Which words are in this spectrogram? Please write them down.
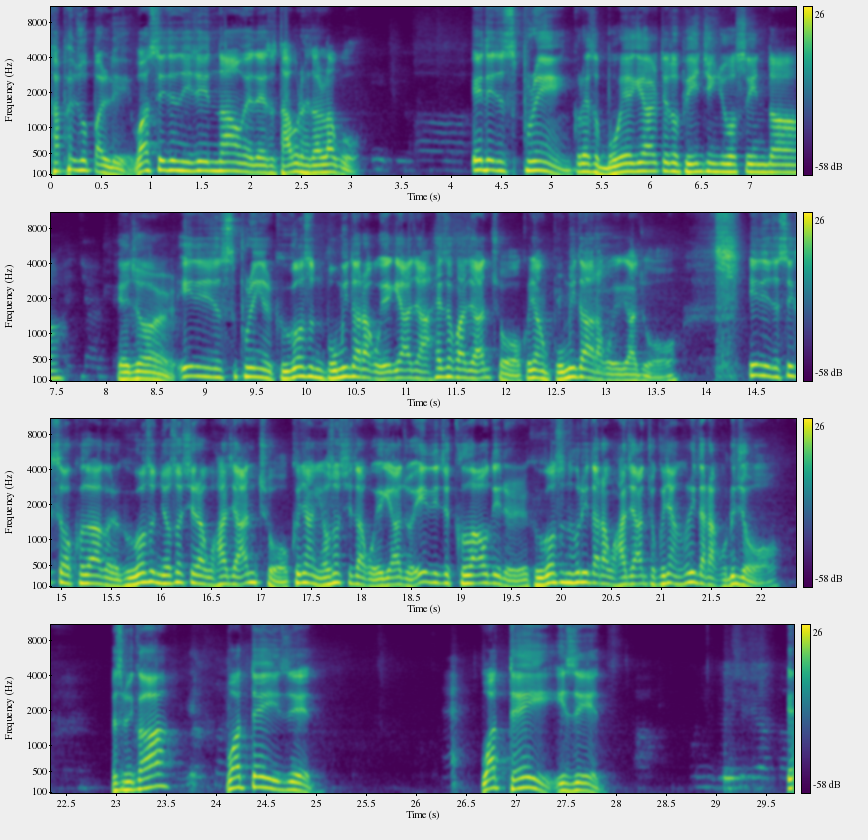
답해줘 빨리. What season is it now에 대해서 답을 해달라고. It is spring. 그래서 뭐 얘기할 때도 비인칭 주어 쓰인다. 계절. It is spring을 그것은 봄이다라고 얘기하지 않- 해석하지 않죠. 그냥 봄이다라고 얘기하죠. It is 6 o'clock을 그것은 6시라고 하지 않죠. 그냥 6시다고 얘기하죠. It is cloudy를 그것은 흐리다라고 하지 않죠. 그냥 흐리다라고 그러죠. 됐습니까? What day is it? What day is it? It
